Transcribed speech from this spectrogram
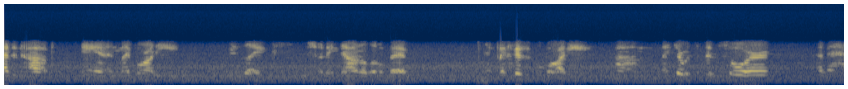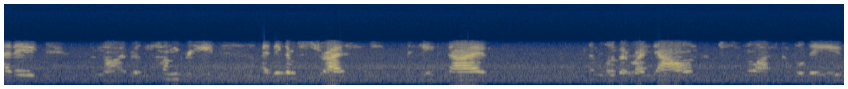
added up, and my body is like shutting down a little bit. Like my physical body, um, my throat's a bit sore. I have a headache. I'm not really hungry. I think I'm stressed. I think that I'm a little bit run down just in the last couple of days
